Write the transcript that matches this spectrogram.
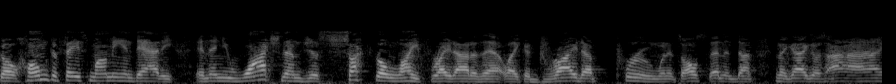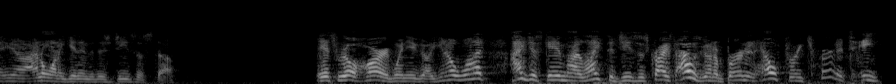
go home to face mommy and daddy, and then you watch them just suck the life right out of that like a dried up prune when it's all said and done. And the guy goes, I, you know, I don't want to get into this Jesus stuff. It's real hard when you go, you know what? I just gave my life to Jesus Christ. I was going to burn in hell for eternity.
